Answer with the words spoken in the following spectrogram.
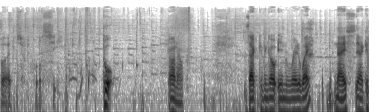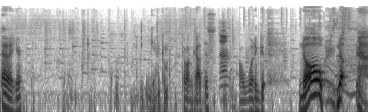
but we'll see. Cool. Oh no. Is that gonna go in right away? Nice. Yeah, get that out of here. Yeah, come on. Come on, we got this. None. Oh, what a good. No! No!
